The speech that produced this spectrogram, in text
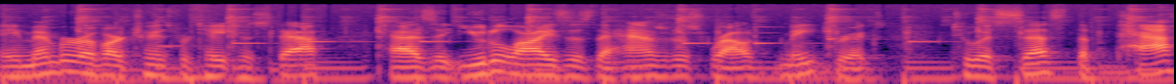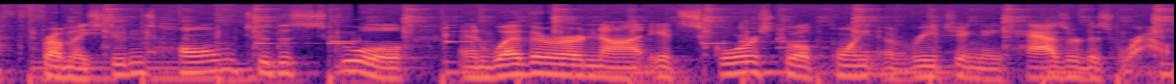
A member of our transportation staff has it utilizes the hazardous route matrix to assess the path from a student's home to the school and whether or not it scores to a point of reaching a hazardous route.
